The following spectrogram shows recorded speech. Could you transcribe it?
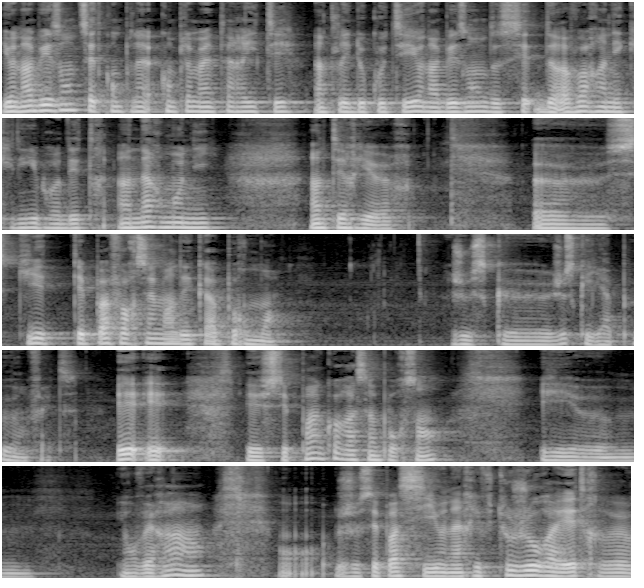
Et on a besoin de cette complémentarité entre les deux côtés. On a besoin d'avoir un équilibre, d'être en harmonie intérieure. ce qui n'était pas forcément le cas pour moi. Jusqu'il y a peu, en fait. Et, et, et je sais pas encore à 100%. Et, et on verra. Hein. je ne sais pas si on arrive toujours à être euh,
